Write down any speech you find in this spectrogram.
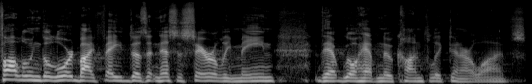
following the Lord by faith doesn't necessarily mean that we'll have no conflict in our lives?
